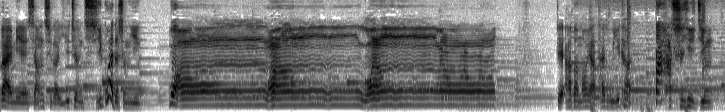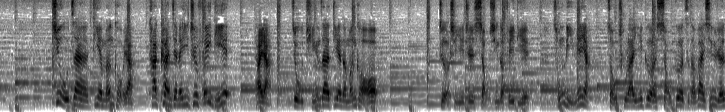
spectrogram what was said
外面响起了一阵奇怪的声音，汪汪汪！这阿笨猫呀抬头一看，大吃一惊。就在店门口呀，他看见了一只飞碟，它呀。就停在店的门口。这是一只小型的飞碟，从里面呀走出来一个小个子的外星人，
